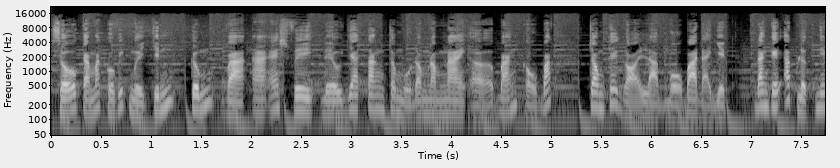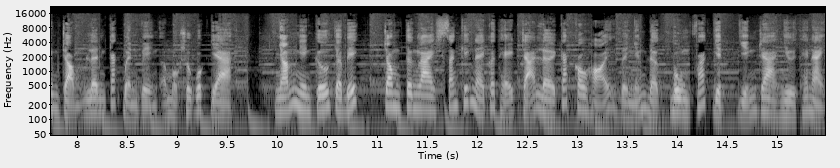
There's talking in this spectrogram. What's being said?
Số ca mắc COVID-19, cúm và ASV đều gia tăng trong mùa đông năm nay ở bán cầu Bắc trong cái gọi là bộ ba đại dịch đang gây áp lực nghiêm trọng lên các bệnh viện ở một số quốc gia. Nhóm nghiên cứu cho biết trong tương lai sáng kiến này có thể trả lời các câu hỏi về những đợt bùng phát dịch diễn ra như thế này.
